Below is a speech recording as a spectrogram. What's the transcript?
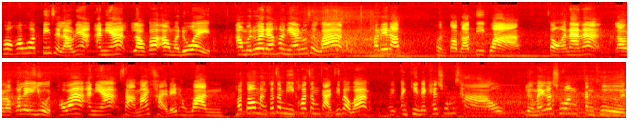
พอข้าวโพดปิ้งเสร็จแล้วเนี่ย อันเนี้ยเราก็เอามาด้วย เอามาด้วยแล้วคราวเนี้ยรู้สึกว่าเขาได้รับผลตอบรับดีกว่าสองอันนั้นอะเราเราก็เลยหยุด เพราะว่าอันเนี้ยสามารถขายได้ทั้งวันข้าวต้มมันก็จะมีข้อจำกัดที่แบบว่าเฮ้ยมันกินได้แค่ช่วงเช้า หรือไม่ก็ช่วงกลางคืน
